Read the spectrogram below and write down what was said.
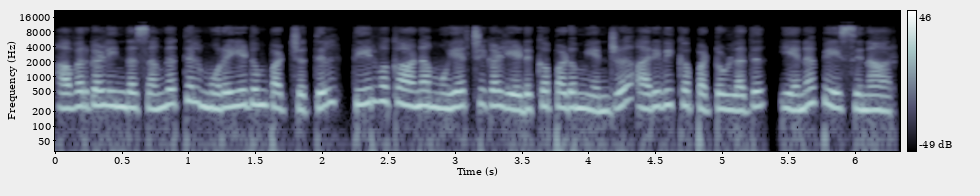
அவர்கள் இந்த சங்கத்தில் முறையிடும் பட்சத்தில் தீர்வு காண முயற்சிகள் எடுக்கப்படும் என்று அறிவிக்கப்பட்டுள்ளது என பேசினார்.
